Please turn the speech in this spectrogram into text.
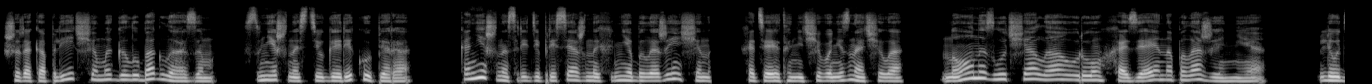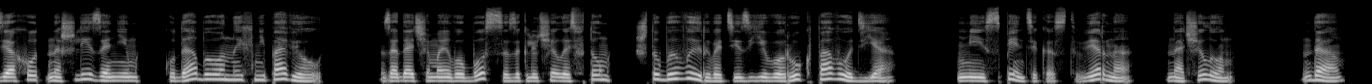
широкоплечим и голубоглазым, с внешностью Гэри Купера. Конечно, среди присяжных не было женщин, хотя это ничего не значило, но он излучал ауру хозяина положения. Люди охотно шли за ним, куда бы он их ни повел. Задача моего босса заключалась в том, чтобы вырвать из его рук поводья. «Мисс Пентикост, верно?» — начал он. «Да».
